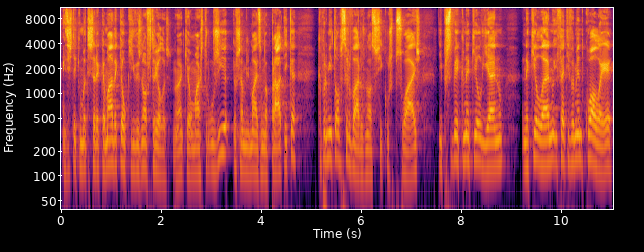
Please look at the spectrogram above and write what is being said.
Existe aqui uma terceira camada que é o Ki das Nove Estrelas, não é? que é uma astrologia, eu chamo-lhe mais uma prática, que permite observar os nossos ciclos pessoais e perceber que naquele ano, naquele ano, efetivamente, qual é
